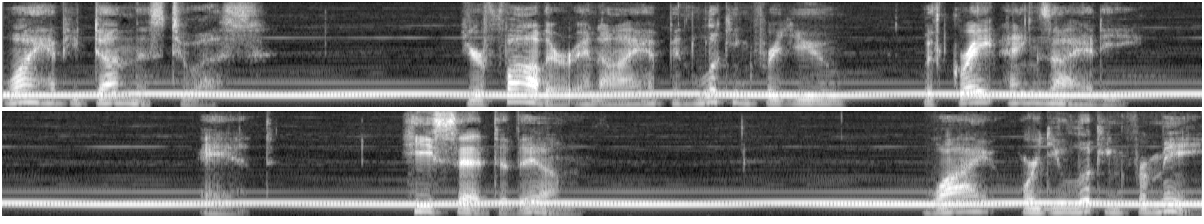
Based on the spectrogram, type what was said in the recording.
why have you done this to us? Your father and I have been looking for you with great anxiety. And he said to them, why were you looking for me?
